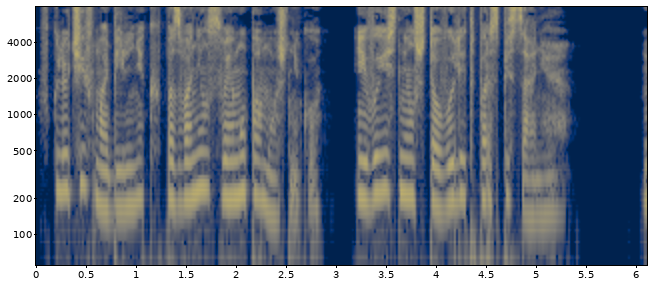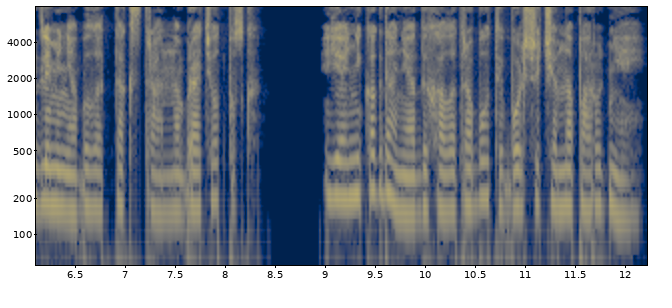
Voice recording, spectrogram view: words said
Включив мобильник, позвонил своему помощнику и выяснил, что вылет по расписанию. Для меня было так странно брать отпуск, я никогда не отдыхал от работы больше, чем на пару дней.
